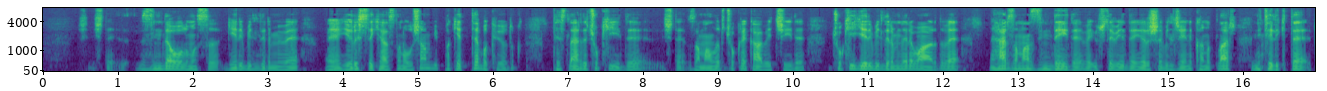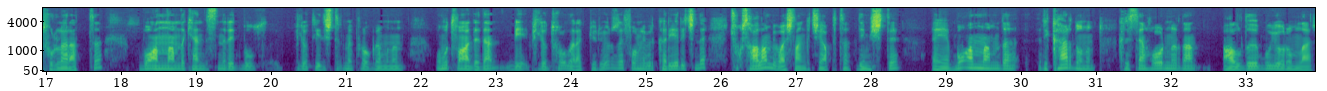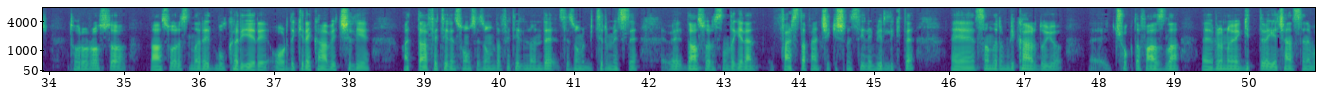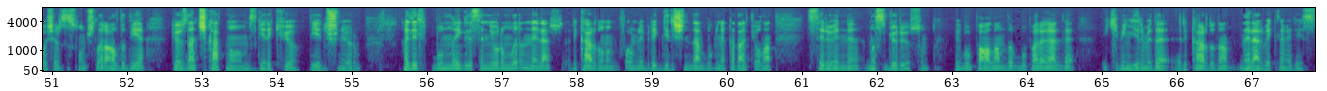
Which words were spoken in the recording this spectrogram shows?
işte zinde olması, geri bildirimi ve e, yarış zekasından oluşan bir pakette bakıyorduk. Testlerde çok iyiydi. İşte zamanları çok rekabetçiydi. Çok iyi geri bildirimleri vardı ve her zaman zindeydi ve üst seviyede yarışabileceğini kanıtlar nitelikte turlar attı. Bu anlamda kendisini Red Bull pilot geliştirme programının umut vadeden bir pilotu olarak görüyoruz ve Formula 1 kariyeri içinde çok sağlam bir başlangıç yaptı demişti. E, bu anlamda Ricardo'nun Christian Horner'dan aldığı bu yorumlar, Toro Rosso daha sonrasında Red Bull kariyeri, oradaki rekabetçiliği, hatta Vettel'in son sezonunda Vettel'in önde sezonu bitirmesi ve daha sonrasında da gelen Verstappen çekişmesiyle birlikte e, sanırım Ricardo'yu e, çok da fazla e, Renault'a gitti ve geçen sene başarısız sonuçlar aldı diye gözden çıkartmamamız gerekiyor diye düşünüyorum. Halil bununla ilgili senin yorumların neler? Ricardo'nun Formula 1'e girişinden bugüne kadarki olan serüvenini nasıl görüyorsun? Ve bu bağlamda, bu paralelde 2020'de Ricardo'dan neler beklemeliyiz?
